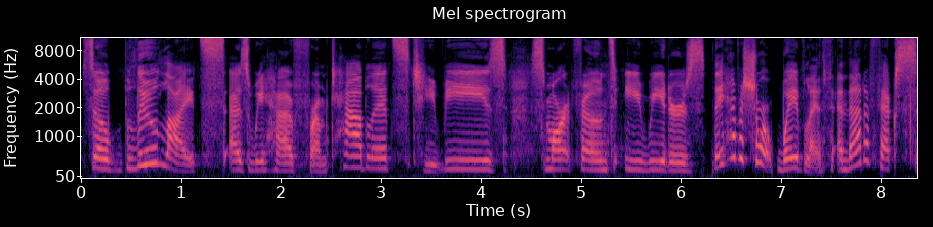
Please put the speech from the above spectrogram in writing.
so blue lights, as we have from tablets, TVs, smartphones, e-readers, they have a short wavelength, and that affects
